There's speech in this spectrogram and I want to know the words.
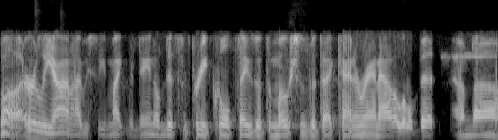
Well, early on, obviously, Mike McDaniel did some pretty cool things with the motions, but that kind of ran out a little bit. And, uh,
